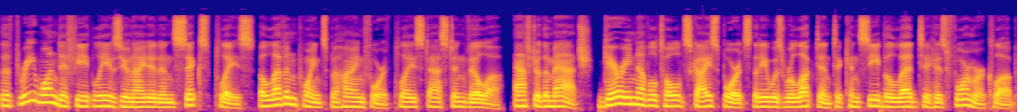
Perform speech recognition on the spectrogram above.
The 3-1 defeat leaves United in 6th place, 11 points behind 4th placed Aston Villa. After the match, Gary Neville told Sky Sports that he was reluctant to concede the lead to his former club.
